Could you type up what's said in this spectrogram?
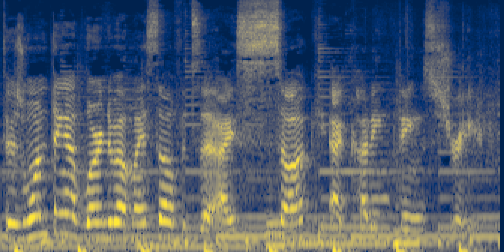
There's one thing I've learned about myself, it's that I suck at cutting things straight.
